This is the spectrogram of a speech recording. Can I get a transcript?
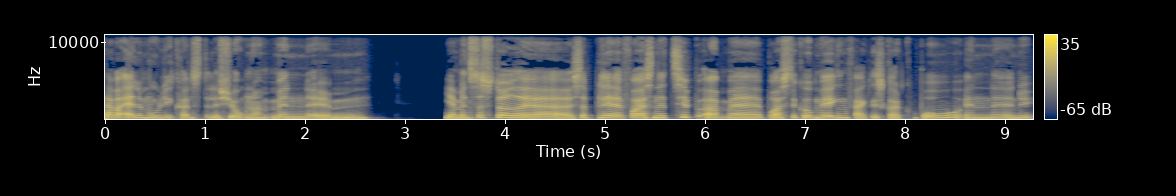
Der var alle mulige konstellationer, men øhm, jamen, så stod jeg, så bliver, får jeg sådan et tip om, at Broste Copenhagen faktisk godt kunne bruge en øh, ny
